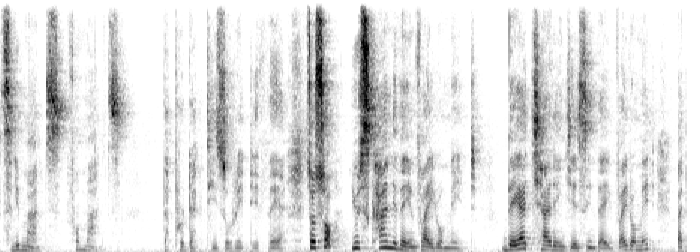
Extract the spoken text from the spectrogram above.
Three months, four months. The product is already there. So, so you scan the environment. There are challenges in the environment, but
